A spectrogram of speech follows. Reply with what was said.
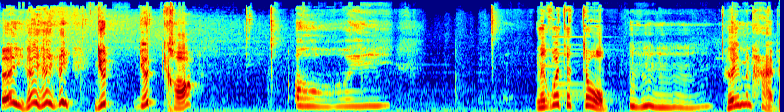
เฮ้ย เฮ้ย เฮ้ยหยุดหยุดขอ โอ้ยนึกว่าจะจบเฮ้ยมันหายไป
